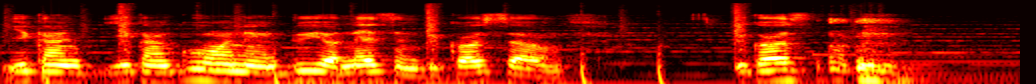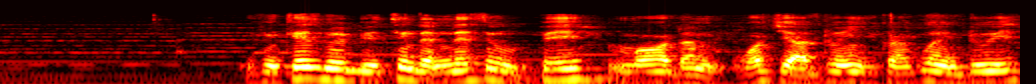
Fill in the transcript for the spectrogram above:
you can you can go on and do your nursing because um because if in case maybe you think the nursing will pay more than what you are doing, you can go and do it.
